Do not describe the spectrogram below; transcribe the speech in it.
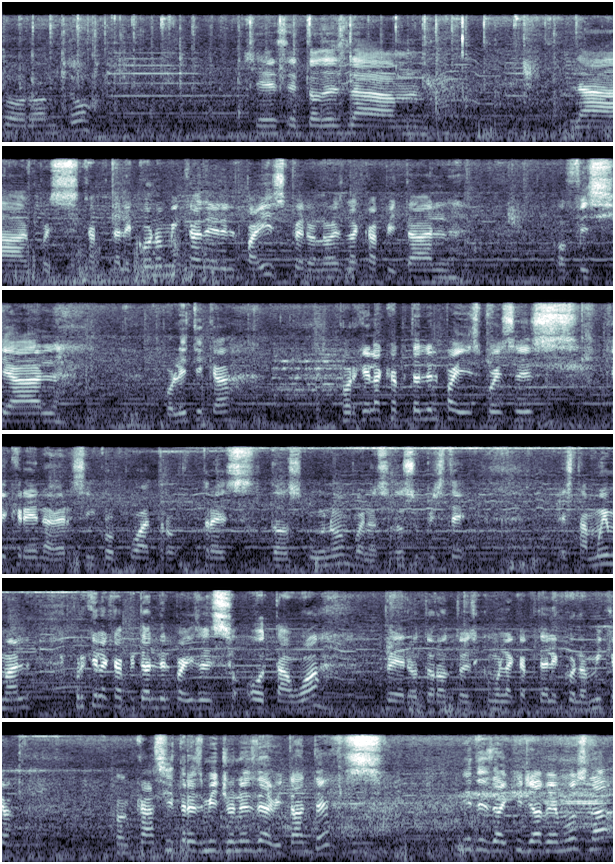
Toronto que es entonces la la pues capital económica del país pero no es la capital oficial política porque la capital del país pues es que creen? A ver, 5, 4, 3, 2, 1 bueno, si no supiste está muy mal porque la capital del país es Ottawa pero Toronto es como la capital económica con casi 3 millones de habitantes. Y desde aquí ya vemos la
